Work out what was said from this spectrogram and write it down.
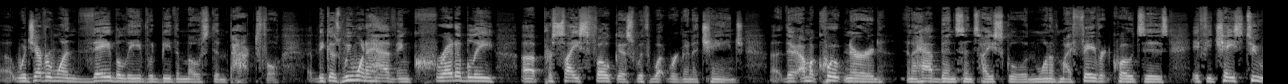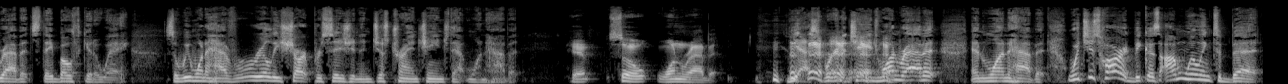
Uh, whichever one they believe would be the most impactful, because we want to have incredibly uh, precise focus with what we're going to change. Uh, there, I'm a quote nerd, and I have been since high school. And one of my favorite quotes is, "If you chase two rabbits, they both get away." So we want to have really sharp precision and just try and change that one habit. Yep. So one rabbit. Yes, we're going to change one rabbit and one habit, which is hard because I'm willing to bet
